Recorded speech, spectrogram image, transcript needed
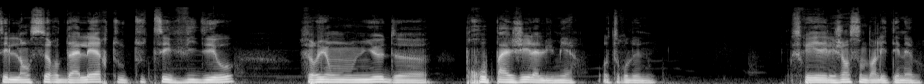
ces lanceurs d'alerte ou toutes ces vidéos ferions mieux de propager la lumière autour de nous. Parce que les gens sont dans les ténèbres.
